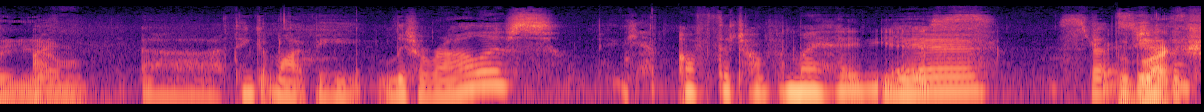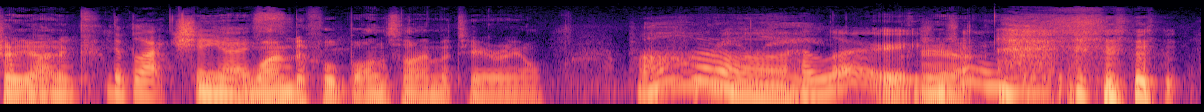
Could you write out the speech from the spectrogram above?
the um, I think it might be littoralis. yeah. Off the top of my head, yes. Yeah. That's The black other she oak. The black she Yes. oak. wonderful bonsai material. Oh, hello. Yeah.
